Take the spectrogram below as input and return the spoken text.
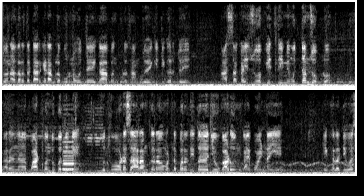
दोन हजाराचं टार्गेट आपलं पूर्ण होतंय का आपण पुढं थांबतोय किती करतोय? आज सकाळी झोप घेतली. मी मुद्दाम झोपलो. कारण पाठ पण दुखत होती. सो थोडासा आराम करावं म्हटलं. परत इथं जीव काढून काय पॉईंट नाहीये. एखादा दिवस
